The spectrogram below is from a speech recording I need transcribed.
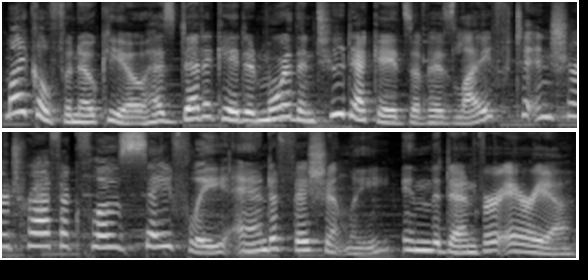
Michael Finocchio has dedicated more than two decades of his life to ensure traffic flows safely and efficiently in the Denver area.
